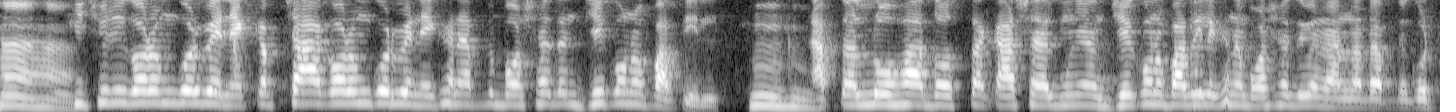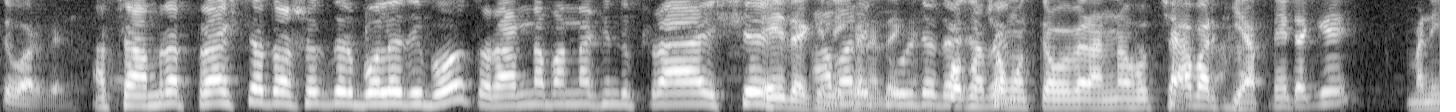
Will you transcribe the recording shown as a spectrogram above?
হ্যাঁ, হ্যাঁ। খিচুড়ি গরম করবেন এক কাপ চা গরম করবেন এখানে আপনি বসায় দেন যে কোনো পাতিল। আপনার লোহা দস্তা কাঁসা অ্যালুমিনিয়াম যে কোনো পাতিল এখানে বসায় দিবেন রান্নাটা আপনি করতে পারবেন। আচ্ছা আমরা প্রাইসটা দর্শকদের বলে দিব। তো রান্না বান্না কিন্তু প্রায় শেষ। এই দেখেন কত দেখাবেন। চমৎকার ভাবে রান্না হচ্ছে। আবার কি আপনি এটাকে মানে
